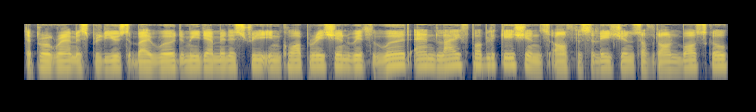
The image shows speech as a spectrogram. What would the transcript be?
The program is produced by Word Media Ministry in cooperation with Word and Life Publications of the Salesians of Don Bosco,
